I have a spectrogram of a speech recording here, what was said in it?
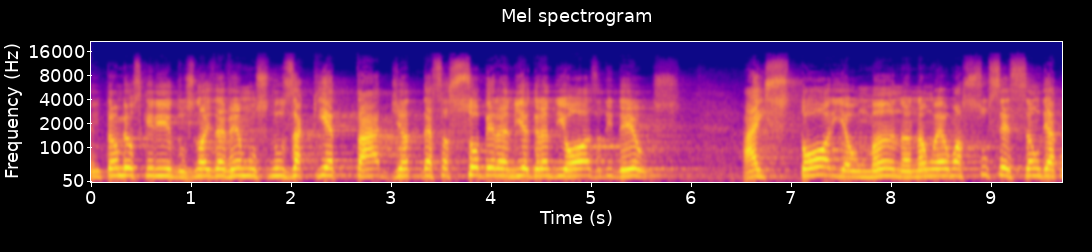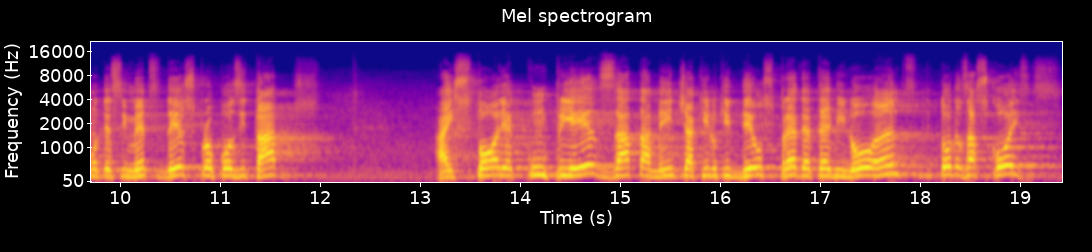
Então, meus queridos, nós devemos nos aquietar diante dessa soberania grandiosa de Deus. A história humana não é uma sucessão de acontecimentos despropositados. A história cumpre exatamente aquilo que Deus predeterminou antes de todas as coisas.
